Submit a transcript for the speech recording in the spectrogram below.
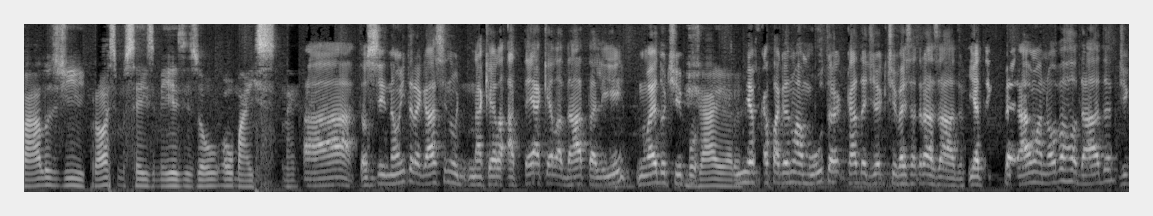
intervalos de próximos seis meses ou, ou mais, né? Ah, então se não entregasse no, naquela, até aquela data ali, não é do tipo... Já era. Ia ficar pagando uma multa cada dia que tivesse atrasado. Ia ter que esperar uma nova rodada de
